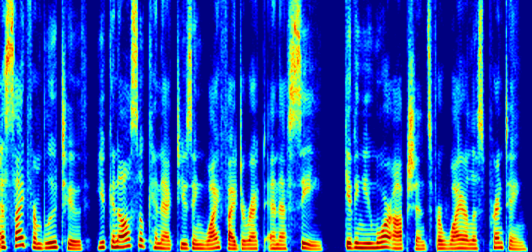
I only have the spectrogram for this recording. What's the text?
Aside from Bluetooth, you can also connect using Wi Fi Direct NFC, giving you more options for wireless printing.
